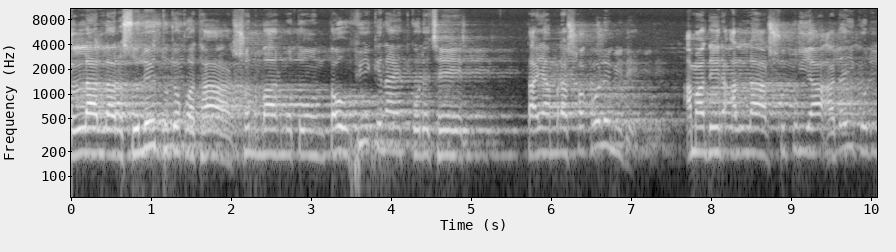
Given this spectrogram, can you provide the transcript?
আল্লাহ আল্লাহ রসুলের দুটো কথা শুনবার মতন তৌফিক এনায়েত করেছে। তাই আমরা সকলে মিলে আমাদের আল্লাহর শুক্রিয়া আদায় করি।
